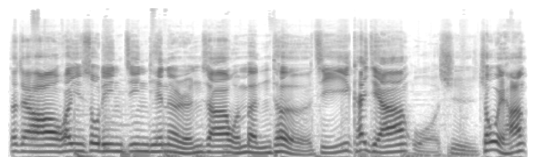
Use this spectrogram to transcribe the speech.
大家好，欢迎收听今天的人渣文本特辑开讲，我是周伟航。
